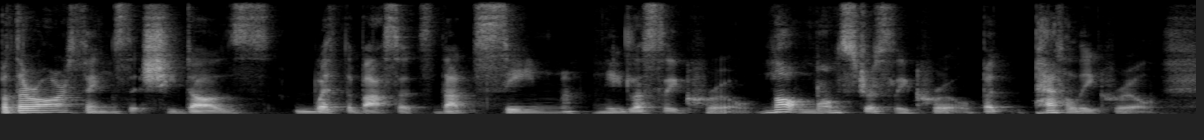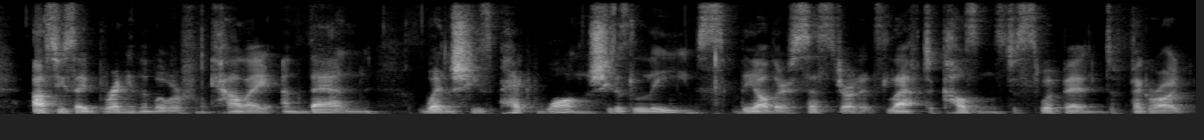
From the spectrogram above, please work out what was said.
But there are things that she does with the Bassets that seem needlessly cruel. Not monstrously cruel, but pettily cruel. As you say, bringing them over from Calais. And then when she's picked one, she just leaves the other sister and it's left to cousins to swoop in to figure out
